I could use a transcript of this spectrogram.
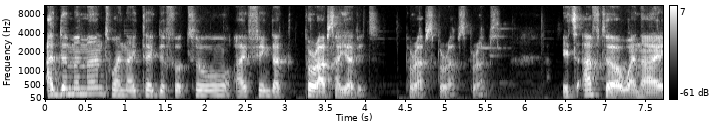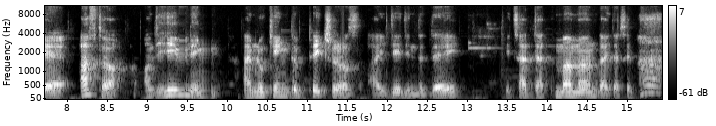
At the moment when I take the photo, I think that perhaps I have it. Perhaps, perhaps, perhaps. It's after when I after on the evening I'm looking the pictures I did in the day. It's at that moment that I said, oh,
